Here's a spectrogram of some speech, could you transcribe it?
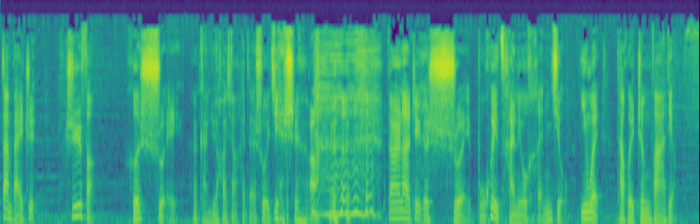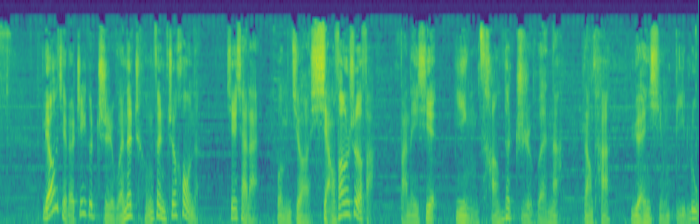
蛋白质、脂肪。和水，感觉好像还在说健身啊。当然了，这个水不会残留很久，因为它会蒸发掉。了解了这个指纹的成分之后呢，接下来我们就要想方设法把那些隐藏的指纹呐，让它原形毕露。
